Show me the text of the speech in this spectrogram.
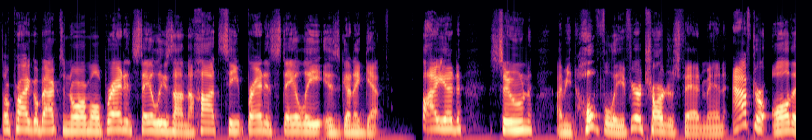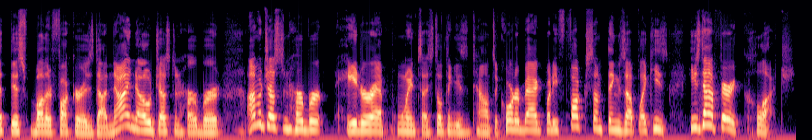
they'll probably go back to normal. Brandon Staley's on the hot seat. Brandon Staley is going to get fired soon. I mean, hopefully, if you're a Chargers fan, man, after all that this motherfucker has done. Now, I know Justin Herbert. I'm a Justin Herbert hater at points. I still think he's a talented quarterback, but he fucks some things up. Like, he's he's not very clutch,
